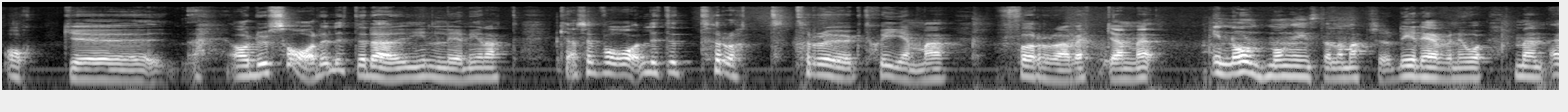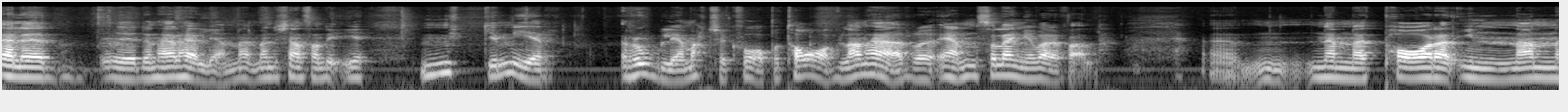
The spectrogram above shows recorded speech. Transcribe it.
Och eh, ja, du sa det lite där i inledningen att kanske var lite trött, trögt schema förra veckan med enormt många inställda matcher. Det är det även i år, men, eller eh, den här helgen. Men, men det känns som det är mycket mer roliga matcher kvar på tavlan här, eh, än så länge i varje fall. Eh, nämna ett par här innan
